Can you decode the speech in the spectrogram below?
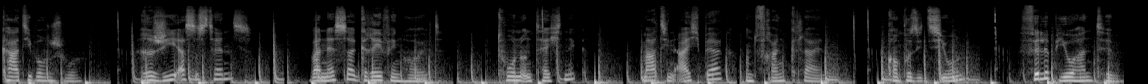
Kati Bonjour. Regieassistenz Vanessa Grefingholt. Ton und Technik Martin Eichberg und Frank Klein. Komposition Philipp Johann Timm.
